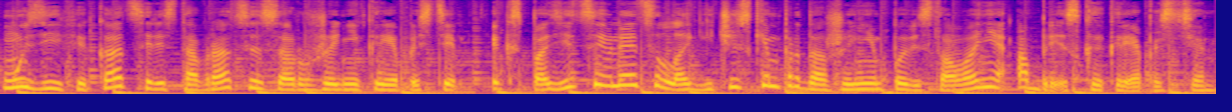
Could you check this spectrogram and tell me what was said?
музеификации, реставрации сооружений крепости. Экспозиция является логическим продолжением повествования о Брестской крепости.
